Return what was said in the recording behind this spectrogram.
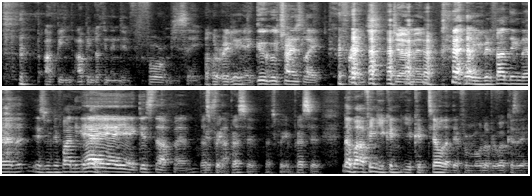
I've been I've been looking into forums. You see. Oh, really? Yeah, Google Translate French, German. well, you've been finding the. is You've been finding. Yeah, there? yeah, yeah. Good stuff, man. That's Good pretty stuff. impressive. That's pretty impressive. No, but I think you can you can tell that they're from all over the world because they're,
